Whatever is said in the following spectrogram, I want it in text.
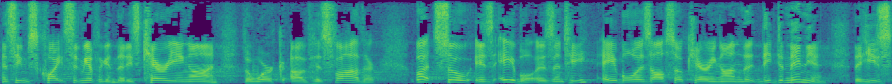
It seems quite significant that he's carrying on on the work of his father. But so is Abel, isn't he? Abel is also carrying on the, the dominion that he's,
